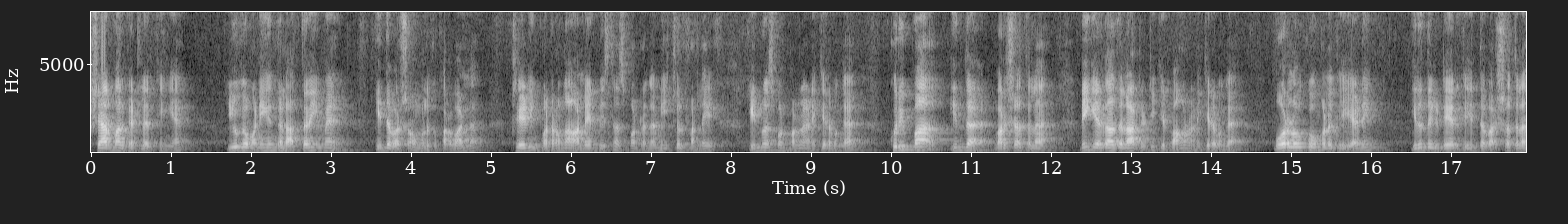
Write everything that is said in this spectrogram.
ஷேர் மார்க்கெட்டில் இருக்கீங்க யூக வணிகங்கள் அத்தனையுமே இந்த வருஷம் உங்களுக்கு பரவாயில்ல. ட்ரேடிங் பண்ணுறவங்க ஆன்லைன் பிஸ்னஸ் பண்ணுறவங்க மியூச்சுவல் ஃபண்டில் இன்வெஸ்ட்மெண்ட் பண்ண நினைக்கிறவங்க குறிப்பாக இந்த வருஷத்தில் நீங்கள் ஏதாவது லாட்ரி டிக்கெட் வாங்கணும்னு நினைக்கிறவங்க ஓரளவுக்கு உங்களுக்கு ஏர்னிங் இருந்துக்கிட்டே இருக்குது இந்த வருஷத்தில்.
